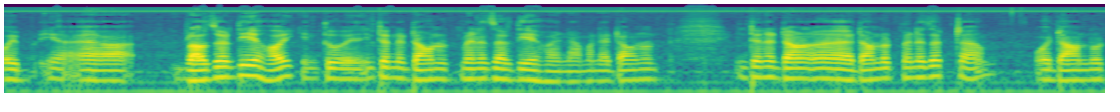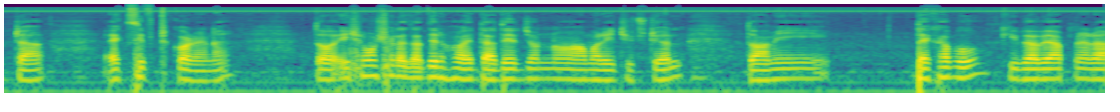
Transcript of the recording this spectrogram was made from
ওই ব্রাউজার দিয়ে হয়, কিন্তু ইন্টারনেট ডাউনলোড ম্যানেজার দিয়ে হয় না। মানে ডাউনলোড ইন্টারনেট ডাউনলোড ম্যানেজারটা ওই ডাউনলোডটা অ্যাকসেপ্ট করে না। তো এই সমস্যাটা যাদের হয়, তাদের জন্য আমার এই টিউটোরিয়াল তো আমি দেখাবো কীভাবে আপনারা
